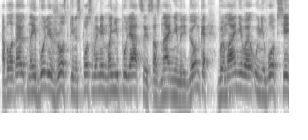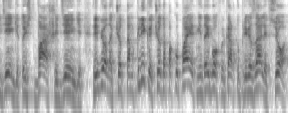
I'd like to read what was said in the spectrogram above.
обладают наиболее жесткими способами манипуляции сознанием ребенка, выманивая у него все деньги. То есть ваши деньги. Ребенок что-то там кликает, что-то покупает, не дай бог вы карту привязали, все,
